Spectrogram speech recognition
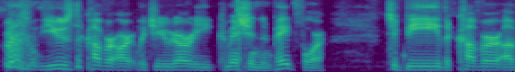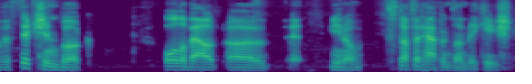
use the cover art which you'd already commissioned and paid for, to be the cover of a fiction book, all about uh, you know stuff that happens on vacation.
